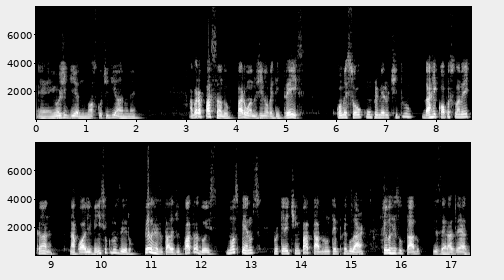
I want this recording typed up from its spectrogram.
é, em hoje em dia, no nosso cotidiano, né? Agora passando para o ano de 93, começou com o primeiro título da Recopa Sul-Americana, na qual ele vence o Cruzeiro pelo resultado de 4 a 2 nos pênaltis, porque ele tinha empatado no tempo regular pelo resultado de 0 a 0.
